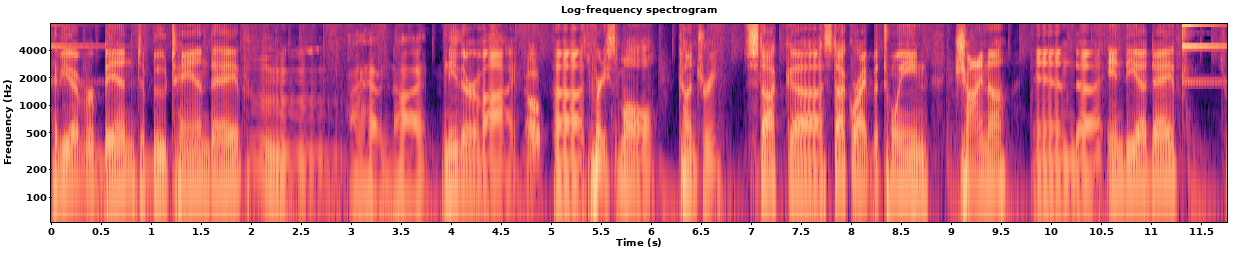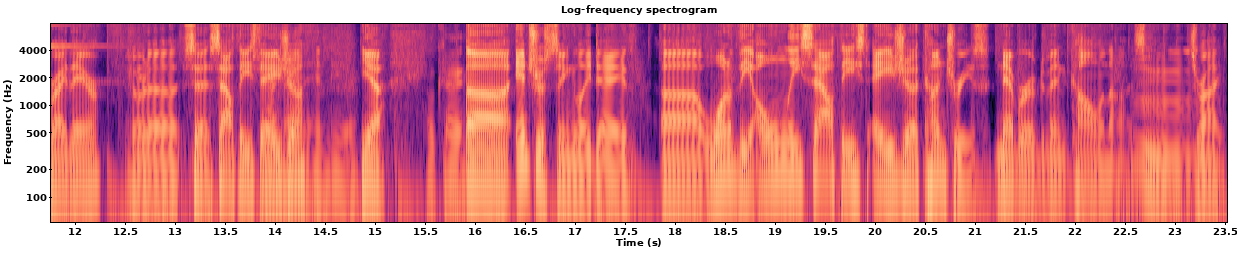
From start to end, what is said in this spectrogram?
Have you ever been to Bhutan, Dave? Hmm. I have not. Neither have I. Nope. Uh, it's a pretty small country, stuck uh, stuck right between China and uh, India. Dave, it's right there, sort of s- Southeast Asia. and India. Yeah. Okay. Uh, interestingly, Dave, uh, one of the only Southeast Asia countries never have been colonized. Hmm. That's right.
